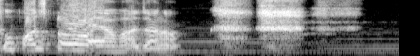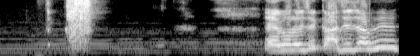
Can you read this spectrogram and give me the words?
খুব কষ্ট হয় আমার, জানো? এখন ওই যে কাজে যাবে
